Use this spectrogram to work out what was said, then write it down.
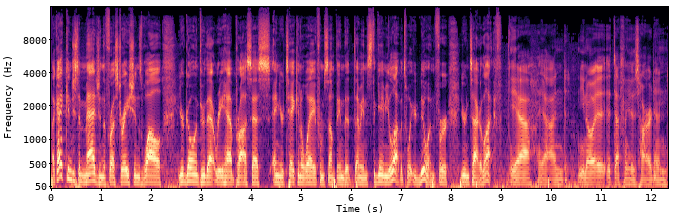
like I can just imagine the frustrations while you're going through that rehab process and you're taken away from something that I mean it's the game you love. It's what you're doing for your entire life. Yeah, yeah, and you know it, it definitely is hard, and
